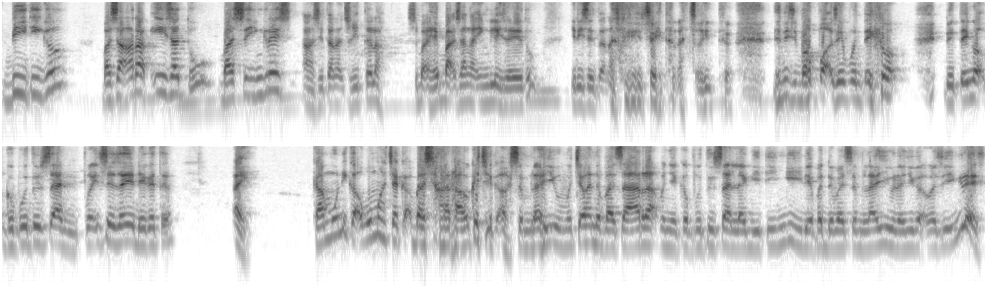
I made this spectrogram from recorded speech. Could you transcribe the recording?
B3, bahasa Arab A1, bahasa Inggeris, ah saya tak nak ceritalah sebab hebat sangat Inggeris saya tu. Jadi saya tak nak saya tak nak cerita. Jadi si bapak saya pun tengok, dia tengok keputusan periksa saya dia kata, "Eh, kamu ni kat rumah cakap bahasa Arab ke cakap bahasa Melayu? Macam mana bahasa Arab punya keputusan lagi tinggi daripada bahasa Melayu dan juga bahasa Inggeris?"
